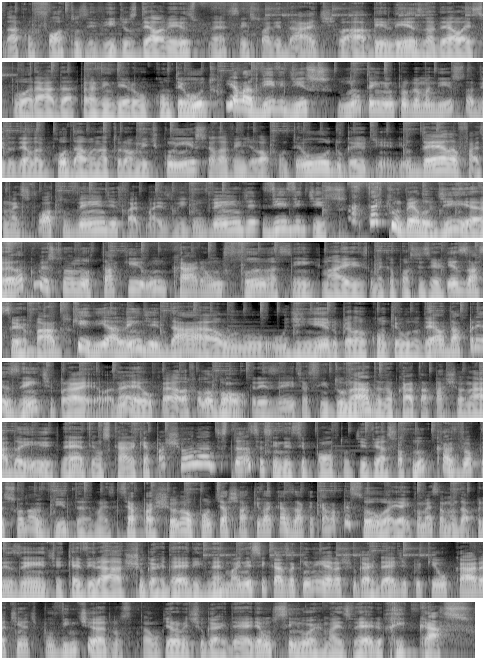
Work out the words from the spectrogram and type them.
lá com fotos e vídeos dela mesmo, né? Sensualidade, a beleza dela explorada para vender o conteúdo. E ela vive disso, não tem nenhum problema nisso. A vida dela rodava naturalmente com isso. Ela vende lá o conteúdo, ganha o dinheiro dela, faz mais foto, vende, faz mais vídeo, vende, vive disso. Até que um belo dia, ela começou a notar que um cara, um fã, assim, mais, como é que eu posso dizer, exacerbado, queria, além de dar o, o dinheiro pelo conteúdo dela, dar presente para ela, né? O cara, ela falou, bom, presente, assim, do nada, né? O cara tá apaixonado aí, né? Tem uns caras que apaixonam a distância, assim, nesse ponto, de ver as fotos. Nunca viu a pessoa na vida, mas se apaixona ao ponto de achar que vai casar com aquela pessoa. E aí começa a mandar presente, quer virar sugar daddy, né? Mas nesse caso aqui nem era Sugar Daddy, porque o cara tinha tipo 20 anos. Então, geralmente Sugar Daddy é um senhor mais velho, ricaço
